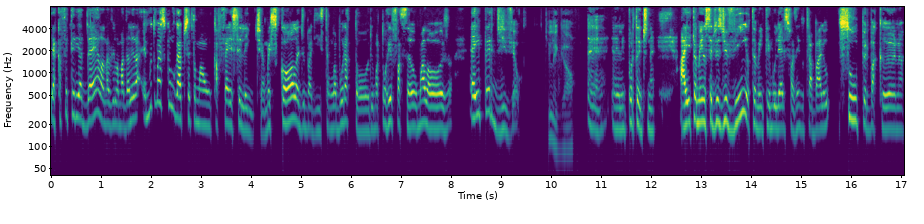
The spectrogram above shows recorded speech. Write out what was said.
E a cafeteria dela, na Vila Madalena, é muito mais que um lugar para você tomar um café excelente. É uma escola de barista, um laboratório, uma torrefação, uma loja. É imperdível. Que legal. É, é importante, né? Aí também no serviço de vinho também tem mulheres fazendo trabalho super bacana.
